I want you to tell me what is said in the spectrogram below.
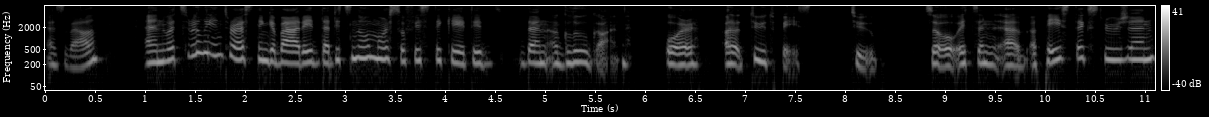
as well. And what's really interesting about it that it's no more sophisticated than a glue gun or a toothpaste tube. So it's an, a, a paste extrusion,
